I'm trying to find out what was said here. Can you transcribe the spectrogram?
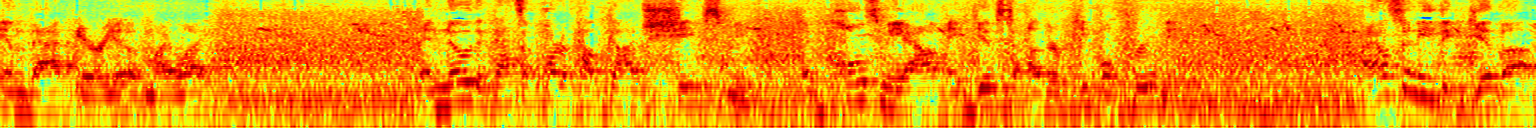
in that area of my life. And know that that's a part of how God shapes me and pulls me out and gives to other people through me. I also need to give up.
